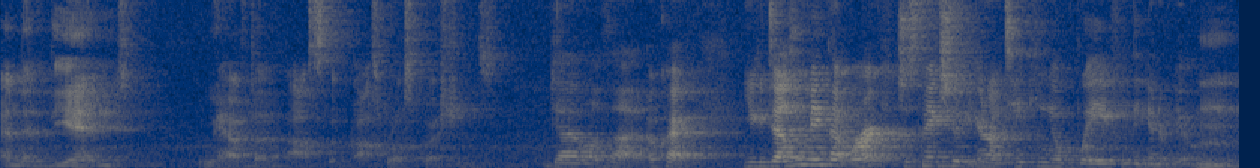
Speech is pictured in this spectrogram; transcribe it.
and then at the end we have to ask the ask Ross questions. Yeah, I love that. Okay. You can definitely make that work. Just make sure that you're not taking away from the interview. Mm.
